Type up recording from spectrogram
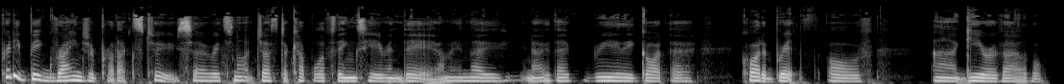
pretty big range of products too. So it's not just a couple of things here and there. I mean, they, you know, they've really got a quite a breadth of uh, gear available.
